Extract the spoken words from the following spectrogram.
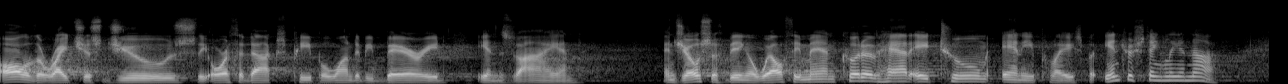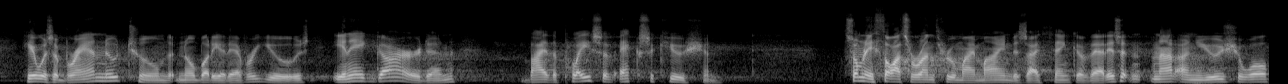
All of the righteous Jews, the Orthodox people, wanted to be buried in Zion. And Joseph, being a wealthy man, could have had a tomb any place. But interestingly enough, here was a brand new tomb that nobody had ever used in a garden by the place of execution. So many thoughts run through my mind as I think of that. Is it not unusual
